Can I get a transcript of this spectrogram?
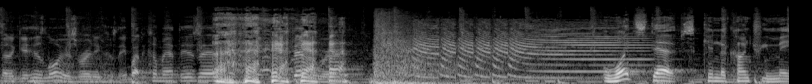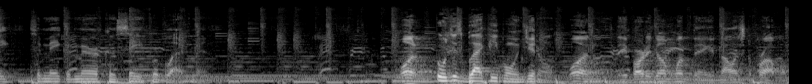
Better get his lawyers ready because they about to come after his ass in February. What steps can the country make to make America safe for black men? One, Or just black people in general? One, they've already done one thing, acknowledge the problem.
